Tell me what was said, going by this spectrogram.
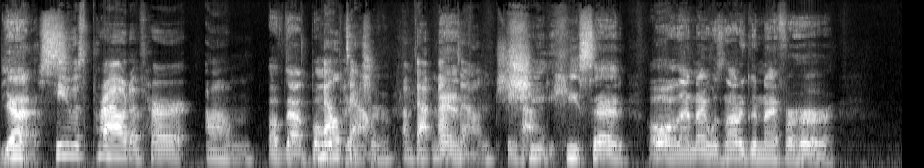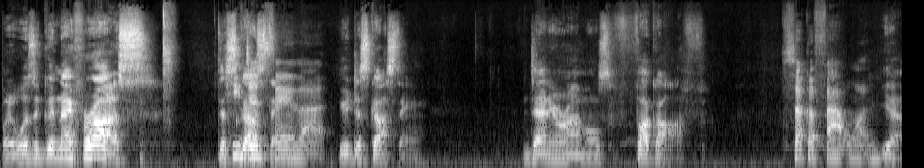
Yes. He was proud of her. Um, of that ball meltdown. Picture. Of that meltdown and she, she had. He said, "Oh, that night was not a good night for her, but it was a good night for us." Disgusting. He did say that. You're disgusting. Daniel Ramos, fuck off. Suck a fat one. Yeah.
